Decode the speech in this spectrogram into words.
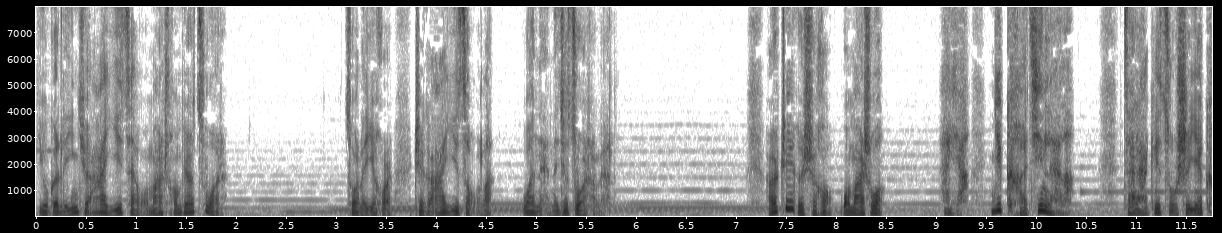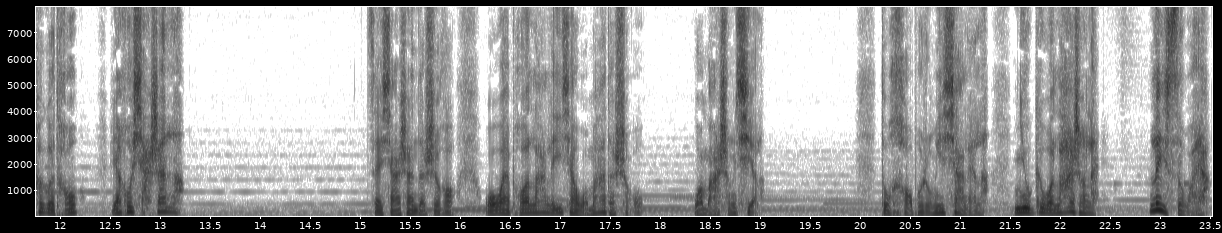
有个邻居阿姨在我妈床边坐着。坐了一会儿，这个阿姨走了，我奶奶就坐上来了。而这个时候，我妈说：“哎呀，你可进来了，咱俩给祖师爷磕个头，然后下山了。”在下山的时候，我外婆拉了一下我妈的手，我妈生气了。都好不容易下来了，你又给我拉上来，累死我呀！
